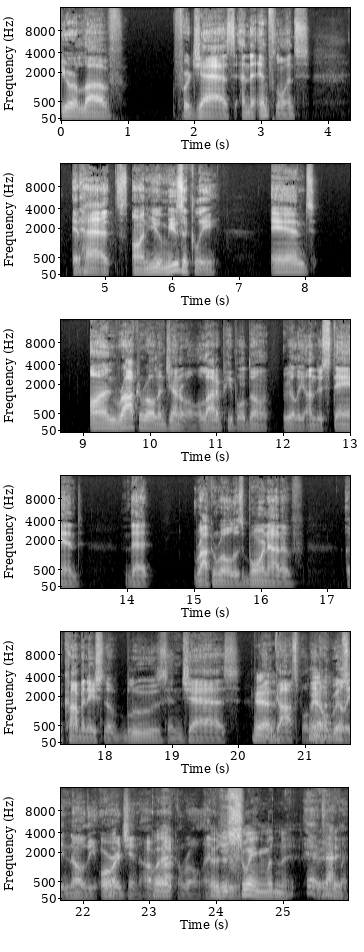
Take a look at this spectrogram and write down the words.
your love for jazz and the influence it has on you musically and on rock and roll in general. A lot of people don't really understand that rock and roll is born out of a combination of blues and jazz Yeah. and gospel. They Yeah. don't really know the origin of well, rock and roll. And It was you- a swing, wasn't it? Yeah, exactly.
